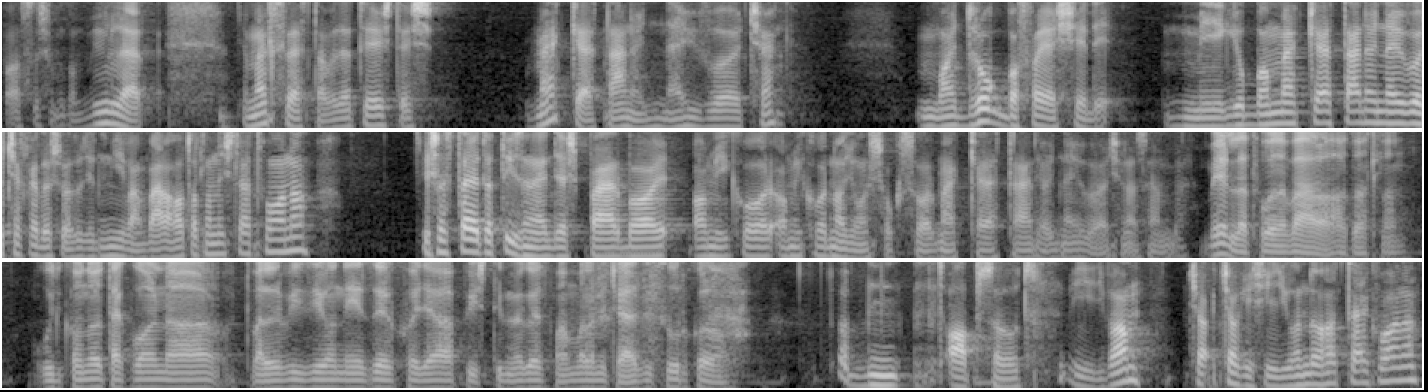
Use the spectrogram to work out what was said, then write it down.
basszus, amikor Müller ugye megszerezte a vezetést, és meg kell tárni, hogy ne üvöltsek, majd drogba fejesédi még jobban meg kell tárni, hogy ne üvöltsek, ráadásul az ugye nyilván vállalhatatlan is lett volna, és aztán jött a 11-es párbaj, amikor, amikor nagyon sokszor meg kellett állni, hogy ne üvöltsön az ember. Miért lett volna vállalhatatlan? Úgy gondolták volna a televízió nézők, hogy a Pisti mögött van valami Chelsea szurkoló? Abszolút, így van. Csak, csak is így gondolhatták volna.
